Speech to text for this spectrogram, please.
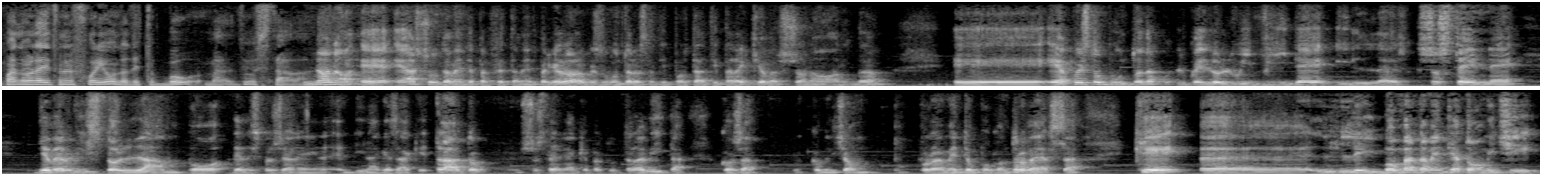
quando l'ho detto nel fuori onda ho detto boh, ma dove stava? No, no, è, è assolutamente perfettamente, perché loro a questo punto erano stati portati parecchio verso nord e, e a questo punto da quello lui vide il sostenne di aver visto il lampo dell'esplosione di Nagasaki. Tra l'altro sostenne anche per tutta la vita, cosa come diciamo probabilmente un po' controversa, che eh, i bombardamenti atomici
